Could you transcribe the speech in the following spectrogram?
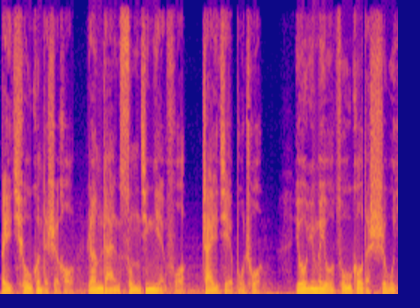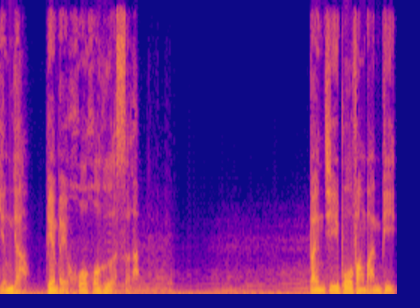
被囚困的时候仍然诵经念佛、斋戒不辍。由于没有足够的食物营养，便被活活饿死了。本集播放完毕。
